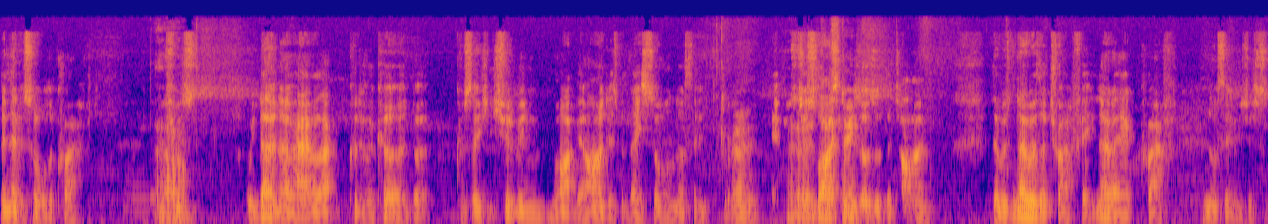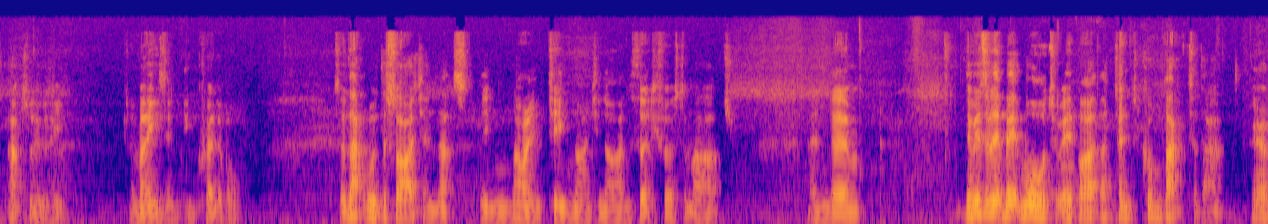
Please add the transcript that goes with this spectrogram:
they never saw the craft. Which Oh. was, we don't know how that could have occurred, but because they should have been right behind us, but they saw nothing. Right. It was Yeah, just like it was us at the time. There was no other traffic, no aircraft, nothing. It was just absolutely amazing, incredible. So that was the sighting. That's in 1999, the 31st of March. And um, there is a little bit more to it, but I, I tend to come back to that Yeah.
